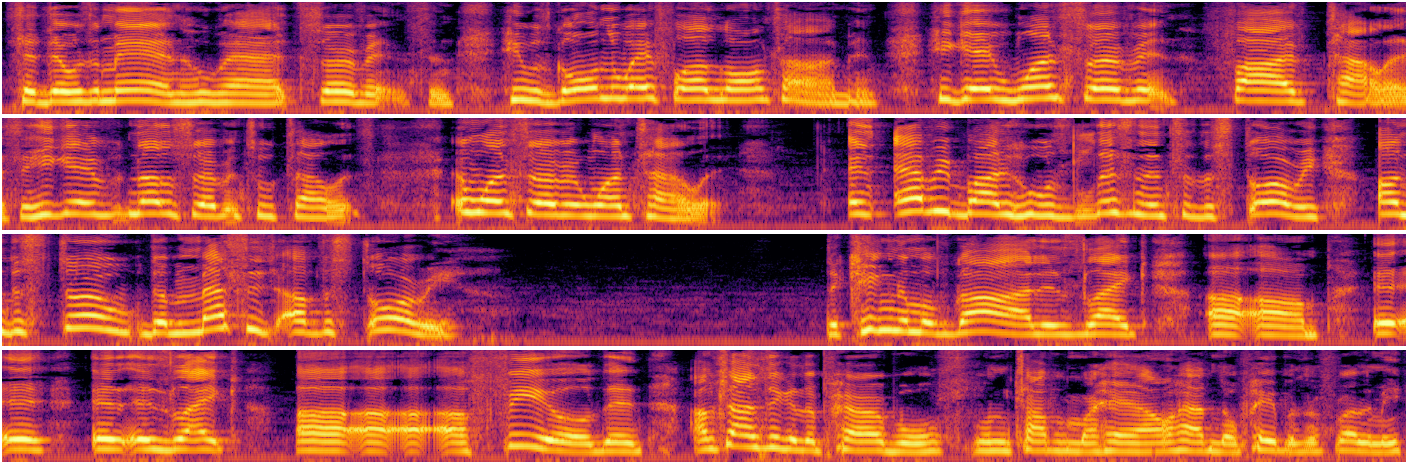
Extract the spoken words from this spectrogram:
Said there was a man who had servants and he was going away for a long time and he gave one servant five talents. And he gave another servant two talents, and one servant one talent. And everybody who was listening to the story understood the message of the story. The kingdom of God is like, uh, um, it, it, it is like a, a, a, field, and I'm trying to think of the parable from the top of my head. I don't have no papers in front of me.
